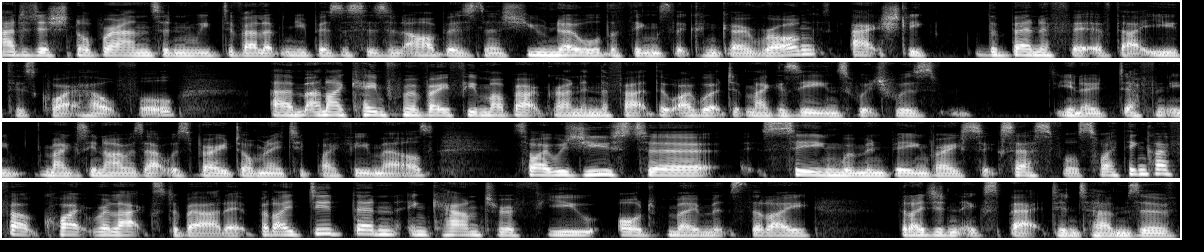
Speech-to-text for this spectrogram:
add additional brands and we develop new businesses in our business, you know all the things that can go wrong. Actually, the benefit of that youth is quite helpful. Um, and I came from a very female background in the fact that I worked at magazines, which was you know, definitely the magazine I was at was very dominated by females. So I was used to seeing women being very successful. So I think I felt quite relaxed about it. But I did then encounter a few odd moments that I that I didn't expect in terms of,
